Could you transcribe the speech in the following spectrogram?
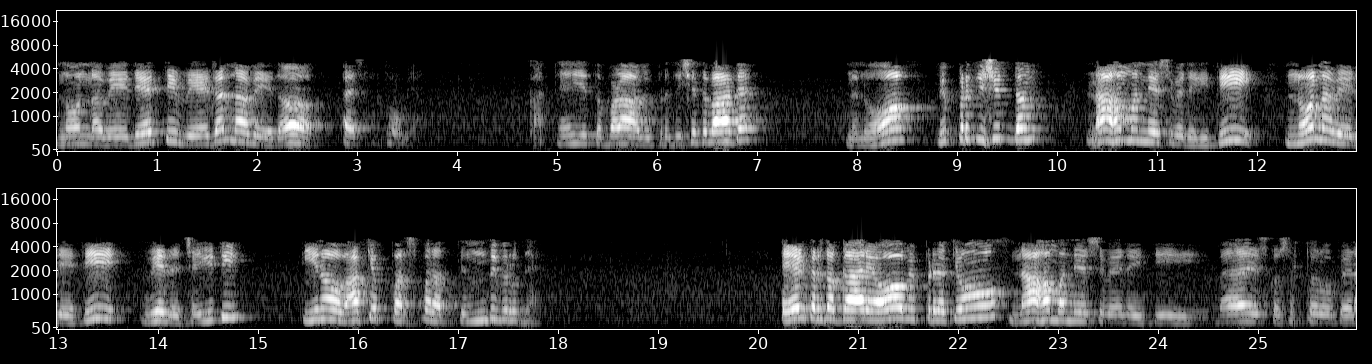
नो न वेदेति वेद न वेद ऐसा हो गया। कहते हैं, ये तो बड़ा विप्रतिषित बात है। नो विप्रतिषिद्धम न हम मन वेदी नो न वेदेति वेद चयती तीनों वाक्य परस्पर अत्यंत विरुद्ध है। एक तरह तो कार्य हो विप्र, क्यों ना हम अन्य वेदी मैं इसको सुष्ट रूपेण,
